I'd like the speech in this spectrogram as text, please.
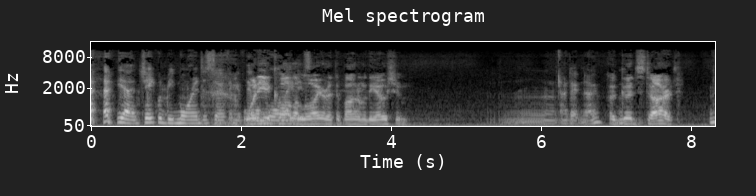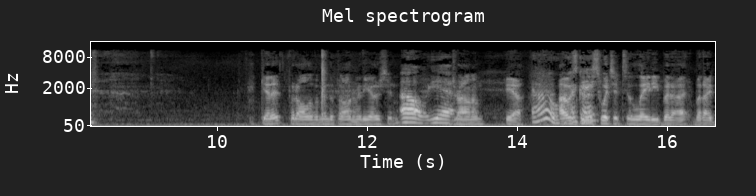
yeah, Jake would be more into surfing if there What were do you more call ladies. a lawyer at the bottom of the ocean? Mm, I don't know. A good start. Get it? Put all of them in the bottom of the ocean. Oh yeah. Drown them. Yeah. Oh, I was going to switch it to lady, but I but I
